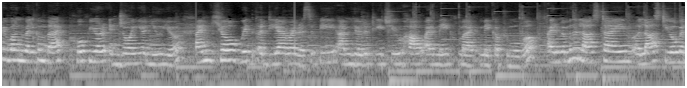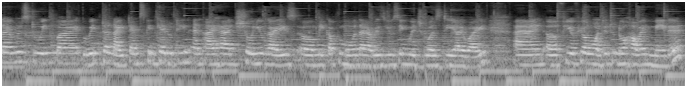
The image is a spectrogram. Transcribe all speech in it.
everyone, welcome back. Hope you're enjoying your new year. I'm here with a DIY recipe. I'm here to teach you how I make my makeup remover. I remember the last time, uh, last year when I was doing my winter nighttime skincare routine and I had shown you guys a makeup remover that I was using which was DIY and a few of you all wanted to know how I made it.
